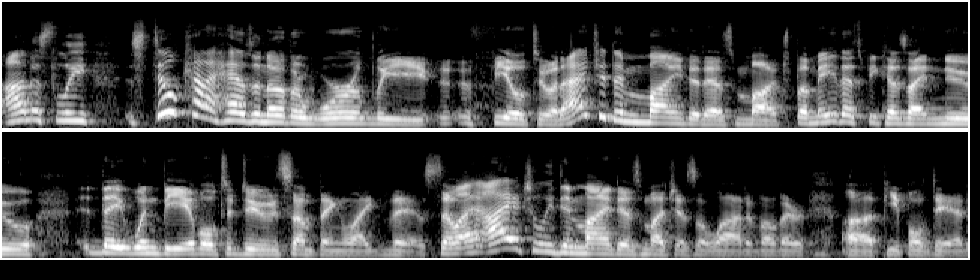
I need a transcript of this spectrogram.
honestly, still kind of has an otherworldly uh, feel to it. I actually didn't mind it as much, but maybe that's because I knew they wouldn't be able to do something something like this. So I, I actually didn't mind as much as a lot of other uh, people did.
